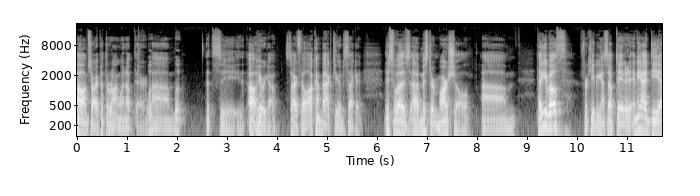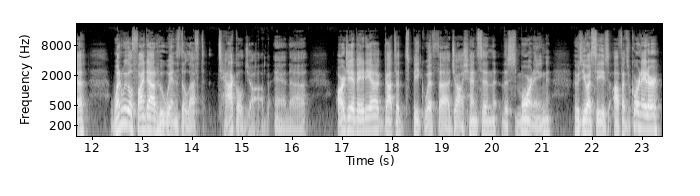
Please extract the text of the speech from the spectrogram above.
Oh, I'm sorry, I put the wrong one up there. Whoop, um, whoop. Let's see. Oh, here we go. Sorry, Phil. I'll come back to you in a second. This was uh, Mr. Marshall. Um, Thank you both for keeping us updated. Any idea when we will find out who wins the left tackle job? And uh, RJ Abadia got to speak with uh, Josh Henson this morning, who's USC's offensive coordinator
